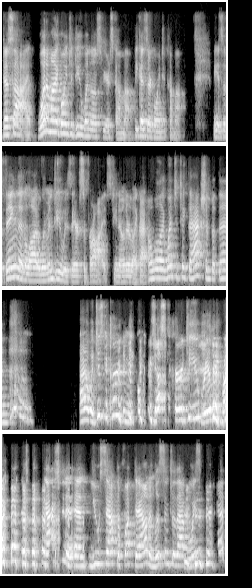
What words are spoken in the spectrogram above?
Decide. What am I going to do when those fears come up? Because they're going to come up. Because the thing that a lot of women do is they're surprised. You know, they're like, oh, well, I went to take the action, but then oh, it just occurred to me. Oh, it just occurred to you, really? Right? action, and you sat the fuck down and listened to that voice in your head.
